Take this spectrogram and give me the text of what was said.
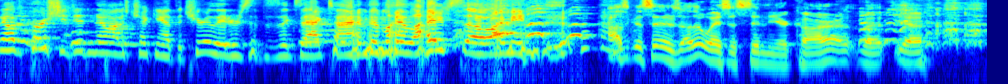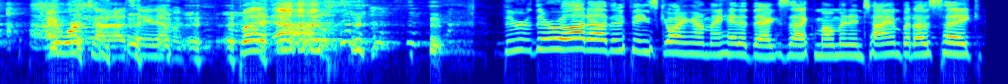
Now, of course, she didn't know I was checking out the cheerleaders at this exact time in my life. So, I mean, I was gonna say there's other ways to sit in your car, but yeah. I worked on it. I'll tell you that much. But um, there, there were a lot of other things going on in my head at that exact moment in time. But I was like,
